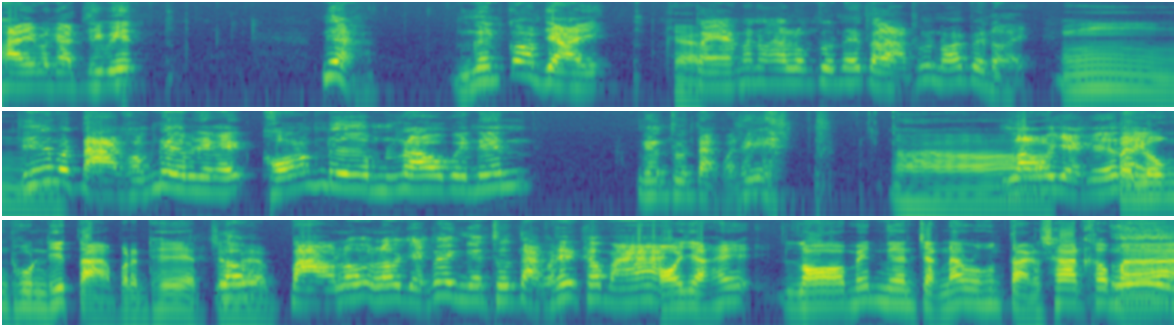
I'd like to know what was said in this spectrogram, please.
ภัยประกันชีวิต เนี่ยเงินก้อนใหญ่ครับแต่มันมาลงทุนในตลาดทุนน้อยไปหน่อย อืมทีนี้มาต่างของเดิมเป็นยังไง ของเดิมเราไปเน้นเงินทุนต่างประเทศ อ๋อเราอยากจะได้ ไปลงทุนที่ต่างประเทศใช่เราไหมครับเปล่าเราเราอยากได้เงินทุนต่างประเทศเข้ามา อ๋ออยากให้รอเม็ดเงินจากนักลงทุนต่างชาติเข้ามา เออ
